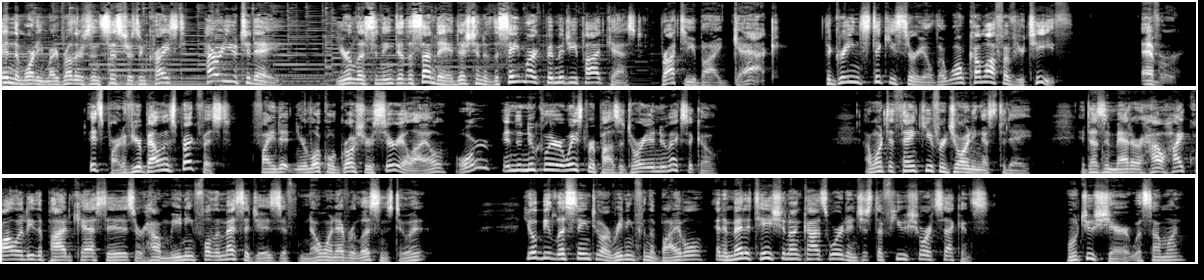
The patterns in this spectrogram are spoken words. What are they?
In the morning, my brothers and sisters in Christ, how are you today? You're listening to the Sunday edition of the St. Mark Bemidji podcast, brought to you by GAC, the green sticky cereal that won't come off of your teeth. Ever. It's part of your balanced breakfast. Find it in your local grocer's cereal aisle or in the nuclear waste repository in New Mexico. I want to thank you for joining us today. It doesn't matter how high quality the podcast is or how meaningful the message is if no one ever listens to it. You'll be listening to a reading from the Bible and a meditation on God's Word in just a few short seconds. Won't you share it with someone?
